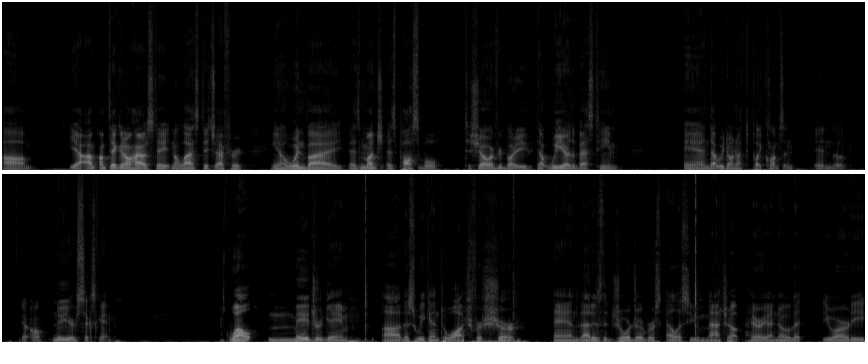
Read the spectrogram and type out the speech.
um yeah, I'm I'm taking Ohio State in a last ditch effort, you know, win by as much as possible to show everybody that we are the best team and that we don't have to play Clemson in the you know New Year's Six game. Well, major game uh, this weekend to watch for sure, and that is the Georgia versus LSU matchup. Harry, I know that you already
